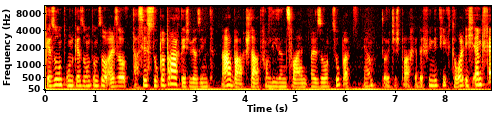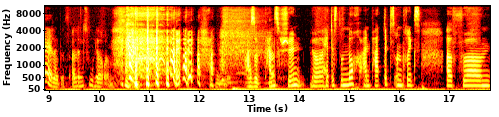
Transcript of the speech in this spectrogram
gesund, ungesund und so. Also das ist super praktisch. Wir sind Nachbarstaat von diesen zwei. Also super. Ja, deutsche Sprache definitiv toll. Ich empfehle das allen Zuhörern. also ganz schön. Hättest du noch ein paar Tipps und Tricks äh, für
